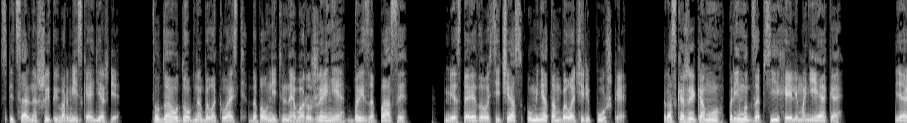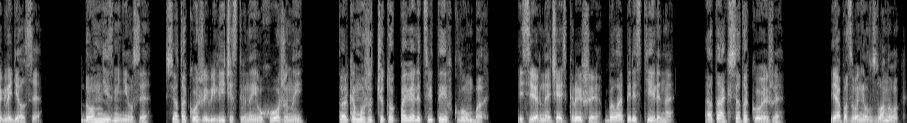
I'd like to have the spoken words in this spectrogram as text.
специально сшитый в армейской одежде. Туда удобно было класть дополнительное вооружение, боезапасы. Вместо этого сейчас у меня там была черепушка. Расскажи кому, примут за психа или маньяка. Я огляделся. Дом не изменился, все такой же величественный и ухоженный, только, может, чуток повяли цветы в клумбах, и северная часть крыши была перестелена, а так все такое же. Я позвонил в звонок.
